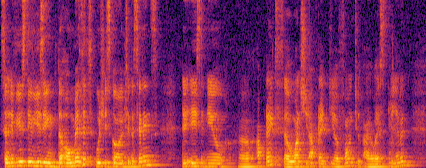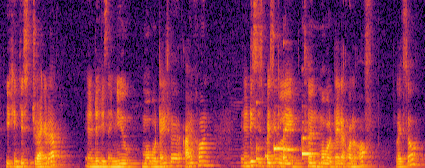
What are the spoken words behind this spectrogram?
So if you're still using the old method, which is going to the settings, there is a new uh, update. So once you update your phone to iOS 11 you can just drag it up and there is a new mobile data icon. And this is basically turn mobile data on or off like so.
